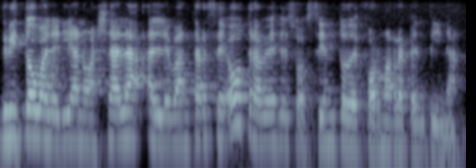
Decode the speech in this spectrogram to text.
gritó Valeriano Ayala al levantarse otra vez de su asiento de forma repentina.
